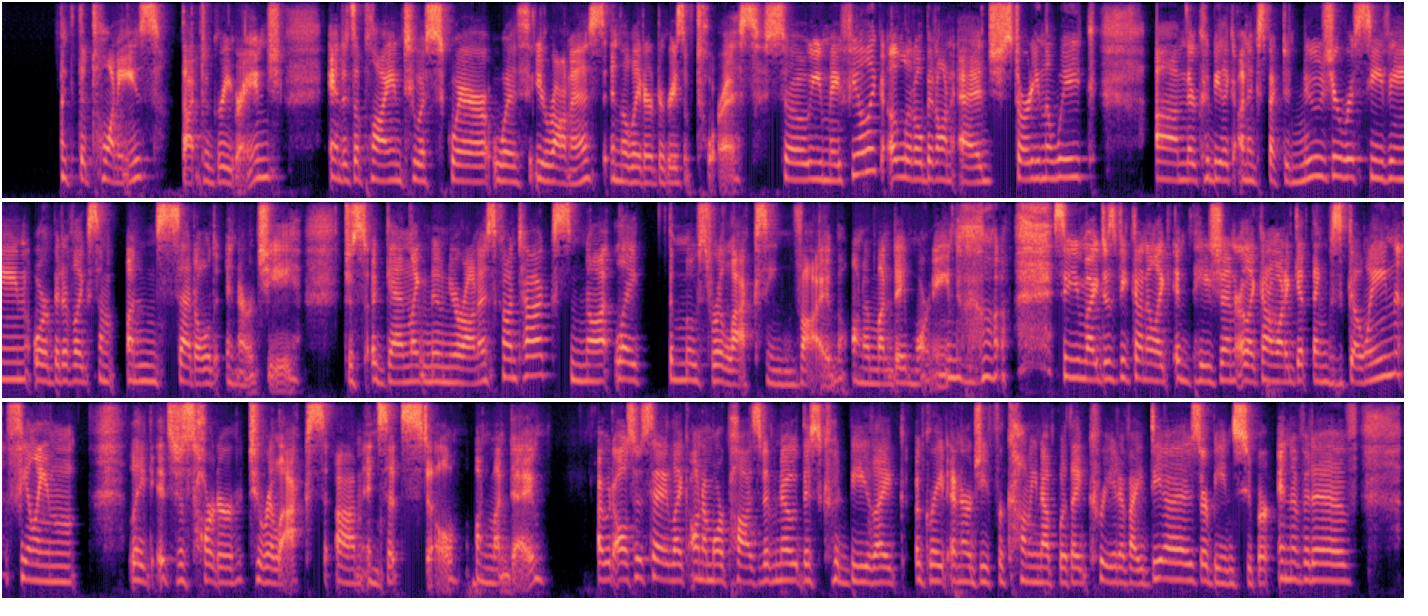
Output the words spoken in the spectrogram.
like the 20s, that degree range. And it's applying to a square with Uranus in the later degrees of Taurus. So you may feel like a little bit on edge starting the week. Um, there could be like unexpected news you're receiving or a bit of like some unsettled energy. Just again, like moon Uranus contacts, not like the most relaxing vibe on a Monday morning. so you might just be kind of like impatient or like kind of want to get things going, feeling like it's just harder to relax um, and sit still on Monday. I would also say, like, on a more positive note, this could be like a great energy for coming up with like creative ideas or being super innovative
